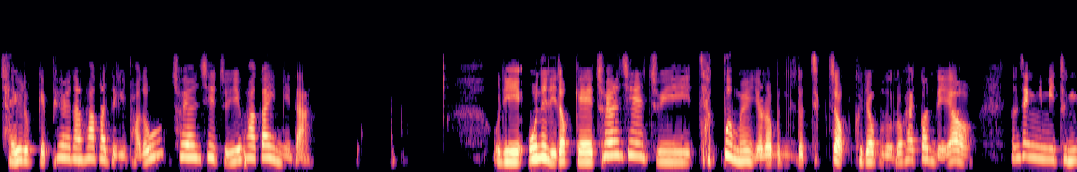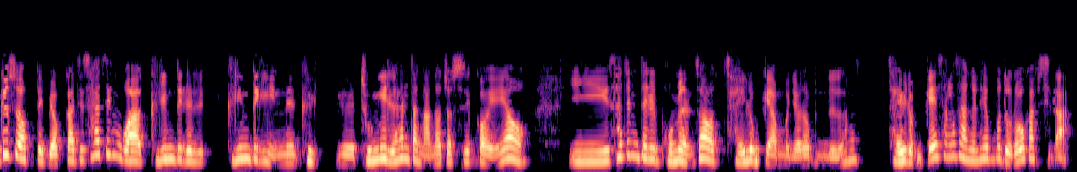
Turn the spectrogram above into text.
자유롭게 표현한 화가들이 바로 초현실주의 화가입니다. 우리 오늘 이렇게 초현실주의 작품을 여러분들도 직접 그려보도록 할 건데요. 선생님이 등교 수업 때 몇 가지 사진과 그림들을, 그림들이 있는 그, 그 종이를 한 장 나눠줬을 거예요. 이 사진들을 보면서 자유롭게 한번 여러분들도 상, 자유롭게 상상을 해보도록 합시다.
